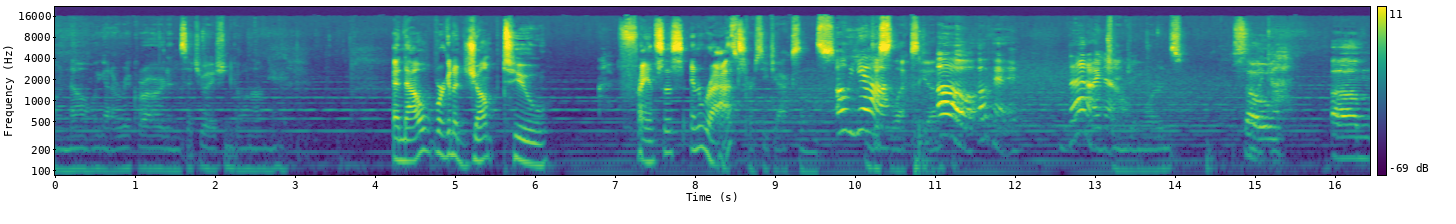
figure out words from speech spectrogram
Oh no, we got a Rick Riordan situation going on here. And now we're gonna jump to Francis and That's Rat. Percy Jackson's oh yeah. dyslexia. Oh, okay. That I know. Changing words. So, um,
